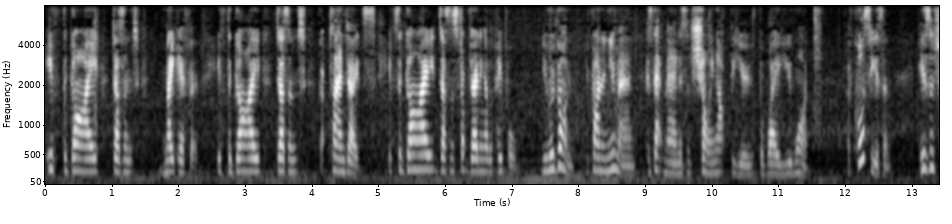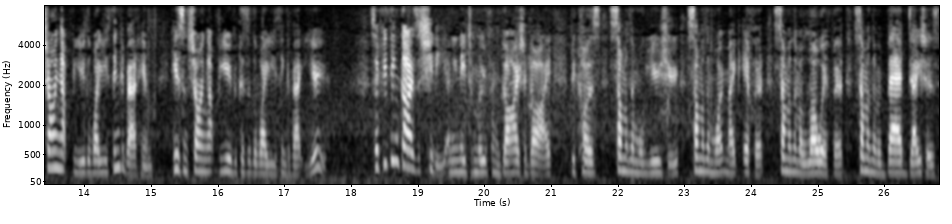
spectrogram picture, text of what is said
if the guy doesn't make effort, if the guy doesn't plan dates, if the guy doesn't stop dating other people, you move on. You find a new man because that man isn't showing up for you the way you want. Of course he isn't. He isn't showing up for you the way you think about him. He isn't showing up for you because of the way you think about you. So if you think guys are shitty and you need to move from guy to guy because some of them will use you, some of them won't make effort, some of them are low effort, some of them are bad daters,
